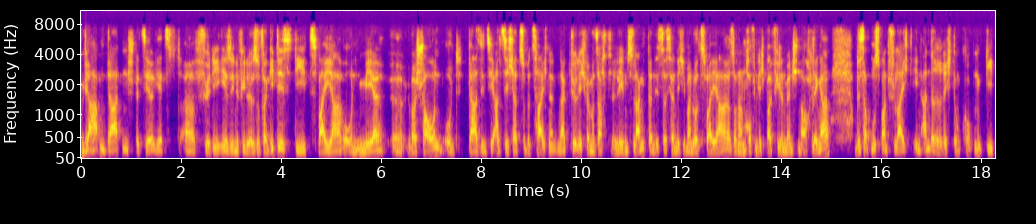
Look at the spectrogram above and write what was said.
Wir haben Daten speziell jetzt äh, für die eosinophile Ösophagitis, die zwei Jahre und mehr äh, überschauen und da sind sie als sicher zu bezeichnen. Natürlich, wenn man sagt lebenslang, dann ist das ja nicht immer nur zwei Jahre, sondern hoffentlich bei vielen Menschen auch länger. Und deshalb muss man vielleicht in andere Richtung gucken. Die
